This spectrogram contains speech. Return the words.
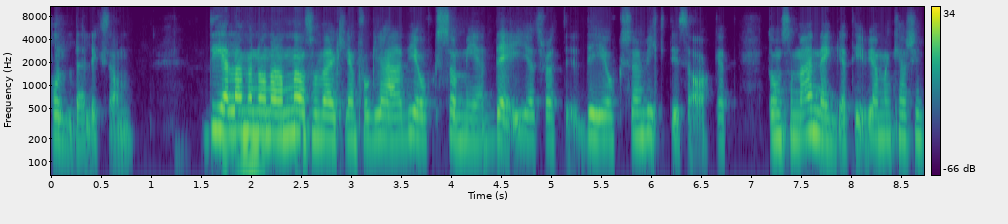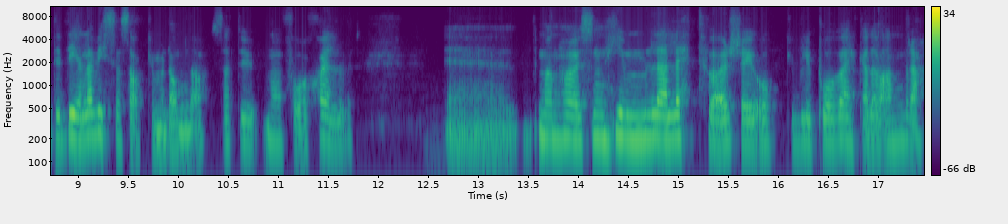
håll det liksom. Dela med någon annan som verkligen får glädje också med dig. Jag tror att det är också en viktig sak. Att de som är negativa, ja man kanske inte delar vissa saker med dem då. Så att du, man får själv. Eh, man har ju så himla lätt för sig och blir påverkad av andra.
